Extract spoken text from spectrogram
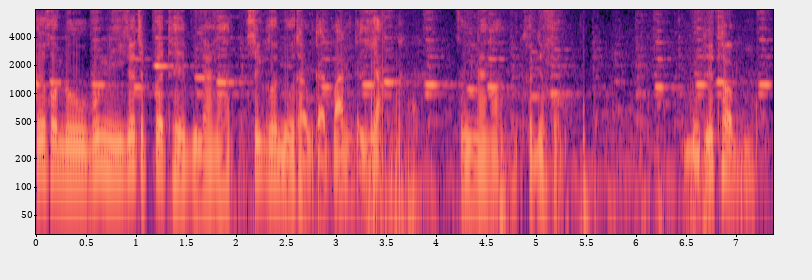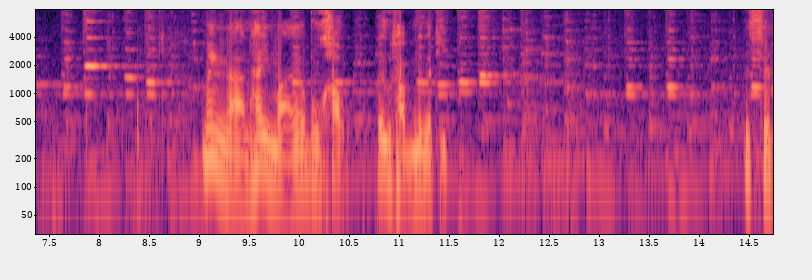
คือคนดูพรุ่งนี้ก็จะเปิดเทอมอยู่แล้วนะครับ ซึ่งคนดูทำการบ้านกันหรือยังซึ่งแน่นอนคนอย่างผมไม่ได้ทำไม่งานให้ไม้กับภูเขาให้กูทำหนึ่งอาทิตย์ไม่เสร็จ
